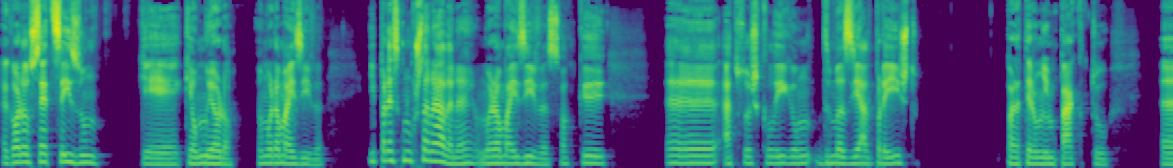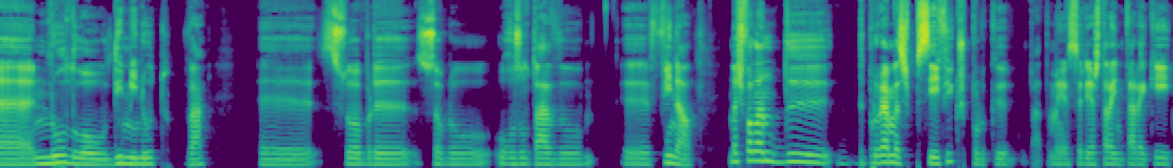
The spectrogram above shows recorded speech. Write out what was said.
Agora é o 761, que é, que é um euro. É um euro mais IVA. E parece que não custa nada, né? Um euro mais IVA. Só que uh, há pessoas que ligam demasiado para isto para ter um impacto nulo ou diminuto, vá eh, sobre, sobre o, o resultado uh, final. Mas falando de, de programas específicos, porque pá, também seria estranho estar aqui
